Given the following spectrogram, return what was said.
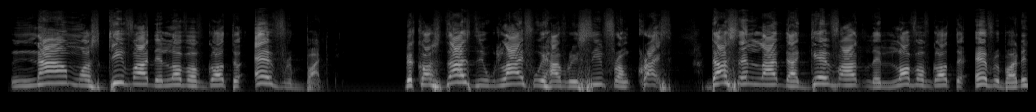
now must give out the love of God to everybody. Because that's the life we have received from Christ. That same life that gave out the love of God to everybody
